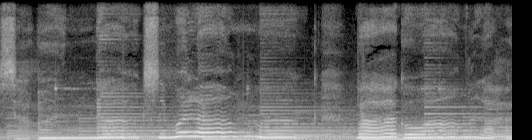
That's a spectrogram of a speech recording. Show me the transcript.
Saan nagsimulang magbago ang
